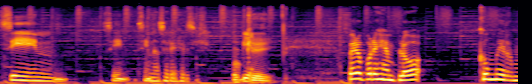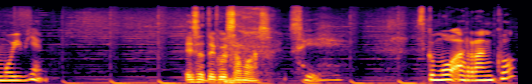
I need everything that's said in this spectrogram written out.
sin, sin, sin hacer ejercicio. Ok. Bien. Pero, por ejemplo, comer muy bien. Esa te cuesta más. Sí. Es como arranco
